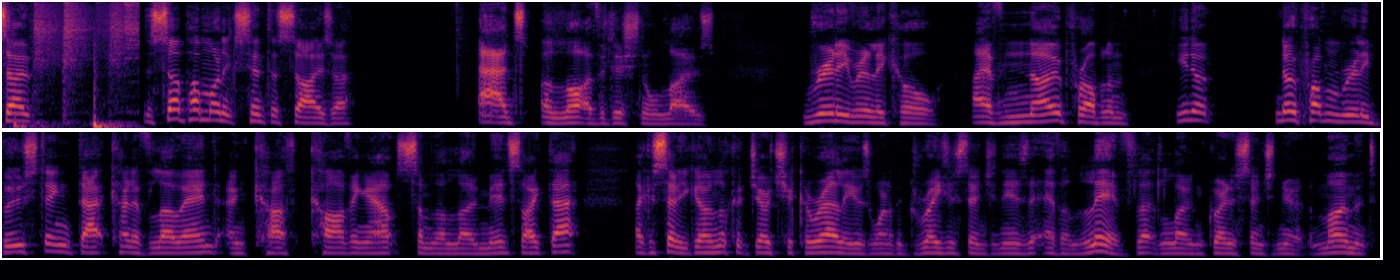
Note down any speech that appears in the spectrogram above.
So the subharmonic synthesizer adds a lot of additional lows. Really, really cool. I have no problem, you know, no problem really boosting that kind of low end and car carving out some of the low mids like that. Like I said, you go and look at Joe Chiccarelli, who's one of the greatest engineers that ever lived, let alone greatest engineer at the moment.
